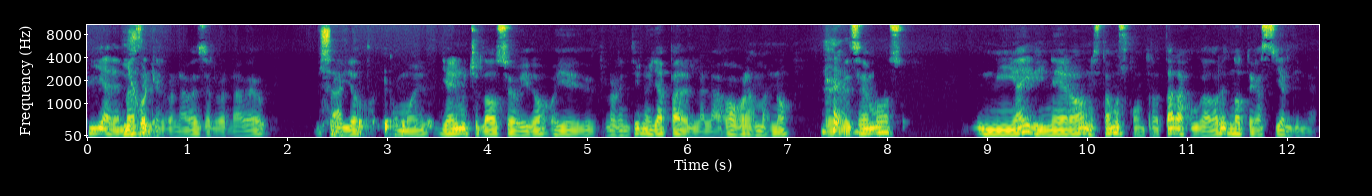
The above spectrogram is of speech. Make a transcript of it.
Y además de que el Bernabéu es el Bernabéu, yo, como ya en muchos lados he oído, oye, Florentino, ya para la, la obra, mano, regresemos, ni hay dinero, necesitamos contratar a jugadores, no te gastes ya el dinero.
